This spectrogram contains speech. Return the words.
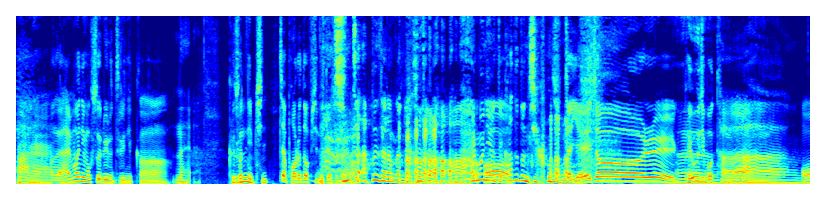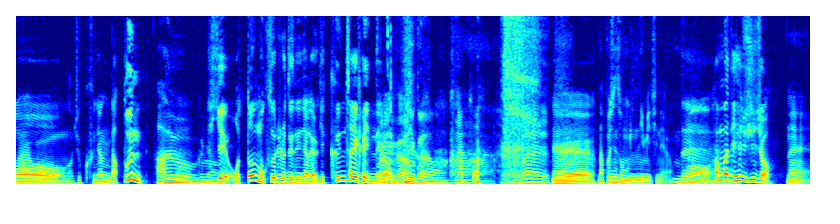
아, 네, 할머니 목소리로 들으니까 네. 그 손님 진짜 버릇없이 느껴지네요. 진짜 나쁜 사람 같네요, 진짜. 아, 할머니한테 어. 카드 던지고. 진짜 예절을 배우지 못한. 아, 어, 아주 그냥 나쁜. 아유, 그냥. 이게 어떤 목소리로 듣느냐가 이렇게 큰 차이가 있네요. 그러니까요. 아, 정말 예. 나쁘신 손님이시네요. 네. 어, 한마디 해주시죠. 네.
